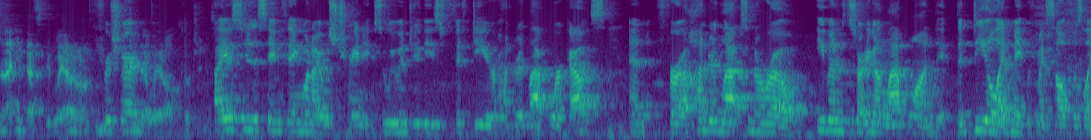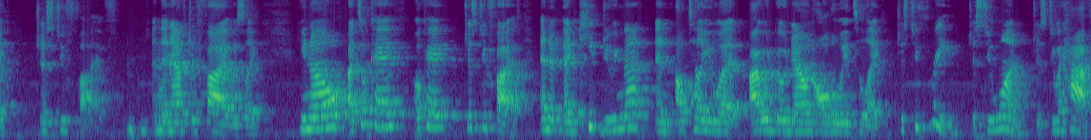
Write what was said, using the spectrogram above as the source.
And I think that's a good way. I don't know if you For sure. do that way at all in coaching. as I used to do the same thing when I was training. So we would do these 50 or 100 lap workouts. And for 100 laps in a row, even starting on lap one, the, the deal I'd make with myself was like, just do 5 Mhm. And then after five was like, you know, that's okay. Okay, just do five. And I'd keep doing that. And I'll tell you what, I would go down all the way to like, just do three, just do one, just do a half,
